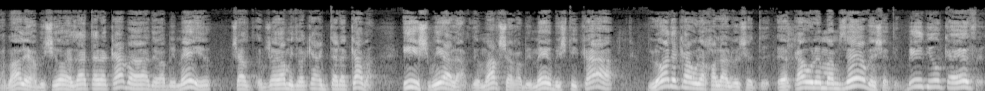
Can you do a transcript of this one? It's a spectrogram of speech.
אמר לרבי שמעון עזר תנא קמא דרבי מאיר, עכשיו רבי שמעון מתווכח עם תנא קמא. איש מי הלך? דמרשה רבי מאיר בשתיקה לא דקראו לחלל ושתק, אלא קראו לממזר ושתק. בדיוק ההפך.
